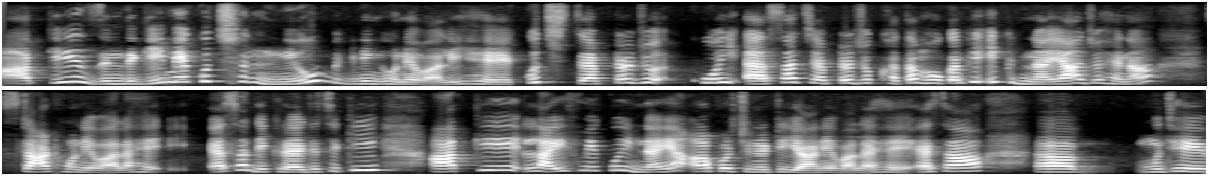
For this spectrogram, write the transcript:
आपकी ज़िंदगी में कुछ न्यू बिगनिंग होने वाली है। कुछ चैप्टर जो कोई ऐसा चैप्टर जो ख़त्म होकर के एक नया जो है ना स्टार्ट होने वाला है। ऐसा दिख रहा है जैसे कि आपकी लाइफ में कोई नया अपॉर्चुनिटी आने वाला है। ऐसा आ, मुझे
